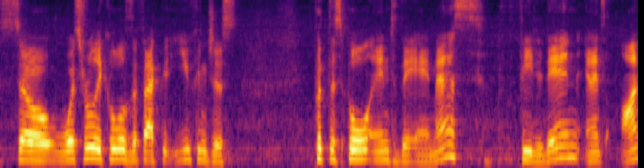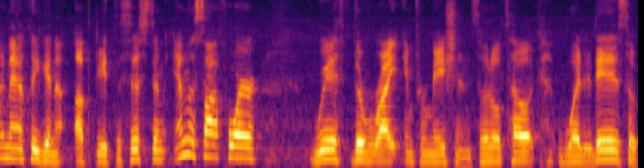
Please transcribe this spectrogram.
So what's really cool is the fact that you can just put the spool into the AMS, feed it in, and it's automatically gonna update the system and the software with the right information. So it'll tell it what it is, so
